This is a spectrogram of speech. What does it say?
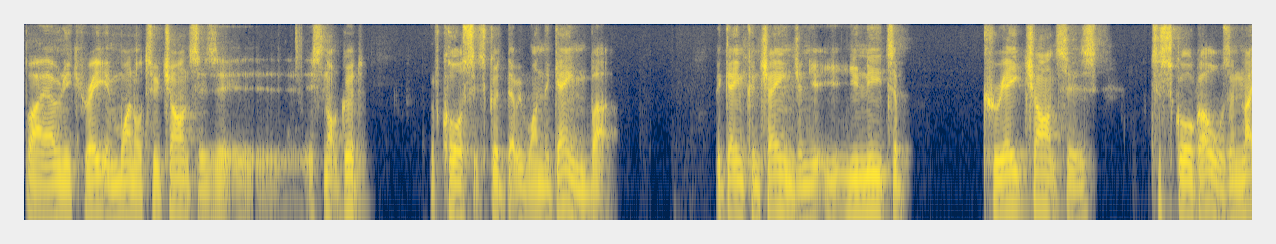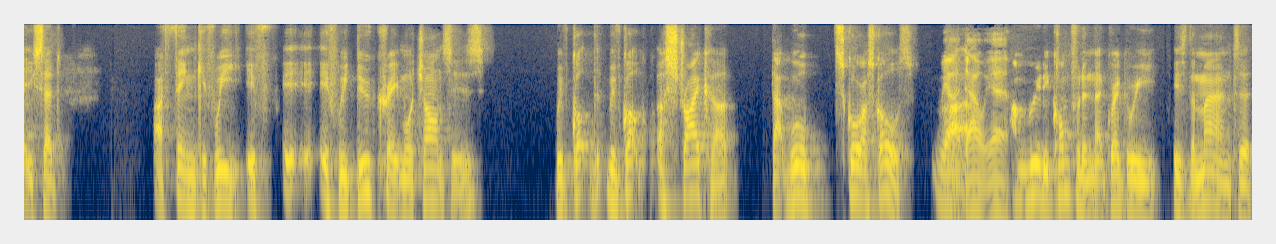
by only creating one or two chances, it, it's not good. Of course, it's good that we won the game, but the game can change, and you you need to create chances to score goals. And like you said, I think if we if if we do create more chances, we've got we've got a striker that will score us goals. Yeah, uh, I doubt. Yeah, I'm really confident that Gregory is the man to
